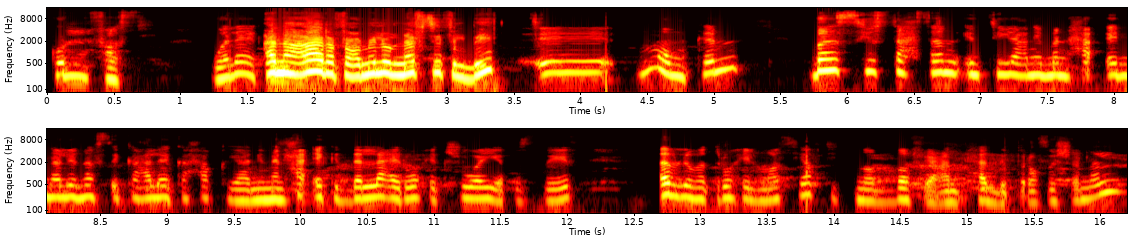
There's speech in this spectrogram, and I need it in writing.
كل فصل. ولكن أنا أعرف أعمله لنفسي في البيت؟ إيه ممكن. بس يستحسن انت يعني من حق ان لنفسك عليك حق يعني من حقك تدلعي روحك شوية في الصيف قبل ما تروحي المصيف تتنضفي عند حد professional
